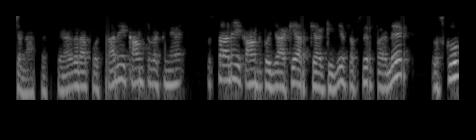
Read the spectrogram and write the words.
चला सकते हैं। अगर आपको सारे अकाउंट रखने हैं तो सारे अकाउंट को जाके आप क्या कीजिए? सबसे पहले उसको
